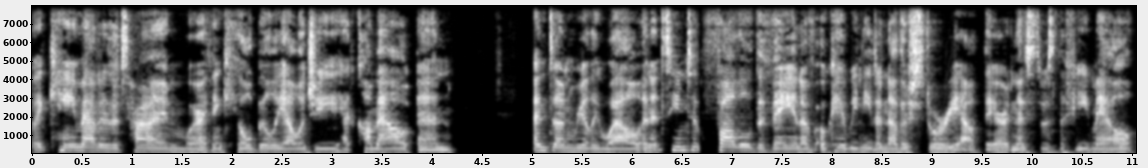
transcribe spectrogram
It came out at a time where I think Hillbilly Elegy had come out and and done really well. And it seemed to follow the vein of, okay, we need another story out there. And this was the female,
